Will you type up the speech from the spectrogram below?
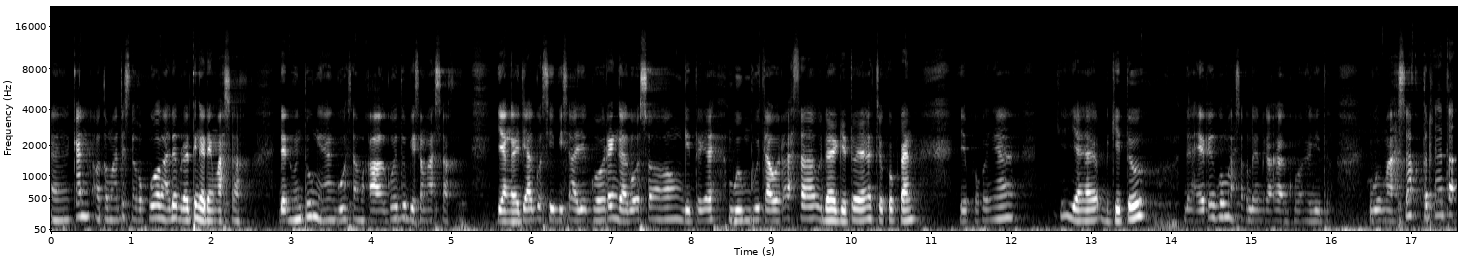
eh, kan otomatis nyokap gue nggak ada berarti nggak ada yang masak. Dan untungnya gue sama kakak gue tuh bisa masak. Yang nggak jago sih bisa aja goreng nggak gosong gitu ya. Bumbu tahu rasa udah gitu ya cukup kan. Ya pokoknya ya begitu dan akhirnya gue masak dengan kakak gue gitu. Gue masak ternyata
